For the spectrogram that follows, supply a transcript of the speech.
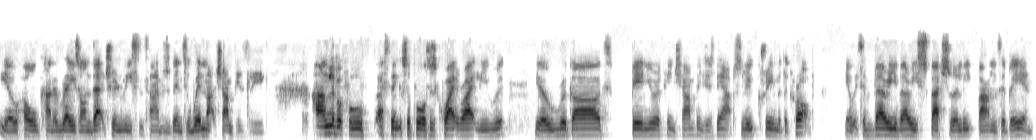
you know whole kind of raison d'etre in recent times has been to win that Champions League. And Liverpool, I think supporters quite rightly, you know, regard being European champions as the absolute cream of the crop. You know, it's a very, very special elite band to be in,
